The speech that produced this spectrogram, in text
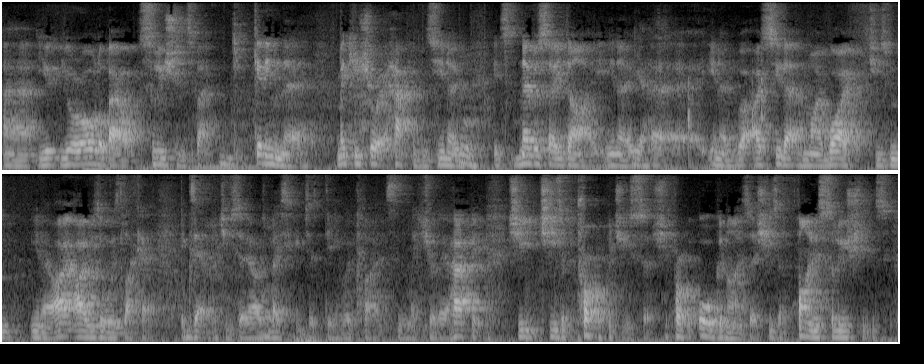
uh, you, you're all about solutions, about getting there, making sure it happens. You know, it's never say die. You know, Yeah. uh, you know. I see that in my wife. She's, you know, I, I was always like a exec producer. I was basically just dealing with clients and make sure they're happy. She, she's a proper producer. She's a proper organizer. She's a find solutions,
